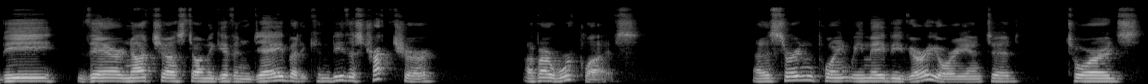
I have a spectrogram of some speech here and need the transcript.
be there not just on a given day, but it can be the structure of our work lives. At a certain point, we may be very oriented towards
